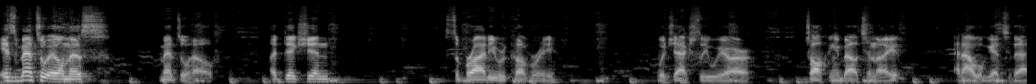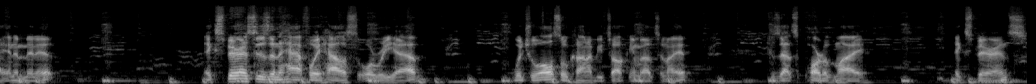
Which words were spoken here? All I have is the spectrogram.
Is mental illness, mental health, addiction, sobriety recovery, which actually we are talking about tonight, and I will get to that in a minute. Experiences in a halfway house or rehab, which we'll also kind of be talking about tonight, because that's part of my experience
